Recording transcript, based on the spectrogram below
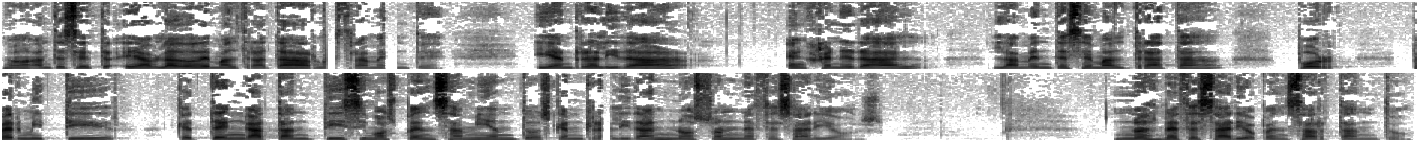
Antes he, hablado de maltratar nuestra mente y en realidad, en general, la mente se maltrata por permitir que tenga tantísimos pensamientos que en realidad no son necesarios. No es necesario pensar tanto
